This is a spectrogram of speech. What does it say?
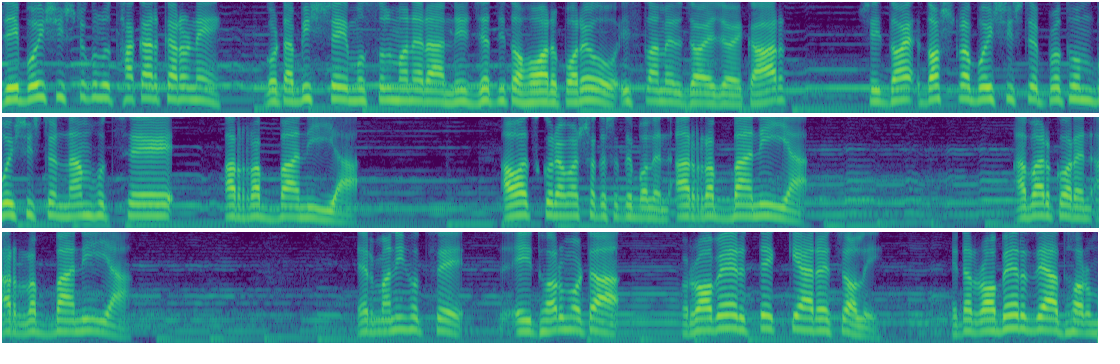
যে বৈশিষ্ট্যগুলো থাকার কারণে গোটা বিশ্বে মুসলমানেরা নির্যাতিত হওয়ার পরেও ইসলামের জয় জয়কার। সেই দশটা বৈশিষ্ট্যের প্রথম বৈশিষ্ট্যের নাম হচ্ছে আর রব্বানিয়া আওয়াজ করে আমার সাথে সাথে বলেন আর রব্বানিয়া আবার করেন আর রব্বানিয়া এর মানে হচ্ছে এই ধর্মটা রবের টেক কেয়ারে চলে। এটা রবের দেয়া ধর্ম।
